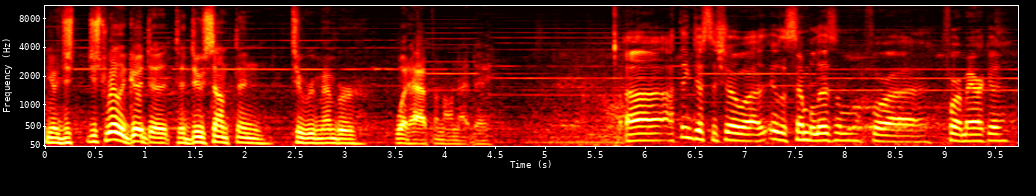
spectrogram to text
you know, just, just really good to, to do something to remember what happened on that day. Uh, I think just to show uh, it was a symbolism for uh, for America.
